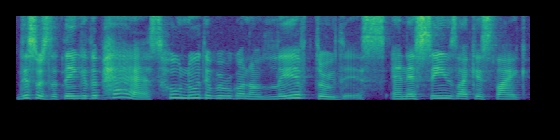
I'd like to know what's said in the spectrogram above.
this was the thing of the past. Who knew that we were going to live through this? And it seems like it's like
